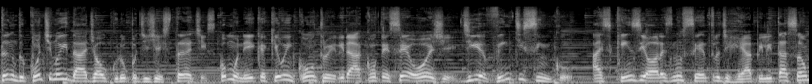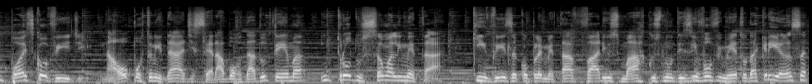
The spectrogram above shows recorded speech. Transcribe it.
dando continuidade ao grupo de gestantes, comunica que o encontro irá acontecer hoje, dia 25, às 15 horas no Centro de Reabilitação Pós-Covid. Na oportunidade será abordado o tema Introdução Alimentar que visa complementar vários marcos no desenvolvimento da criança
